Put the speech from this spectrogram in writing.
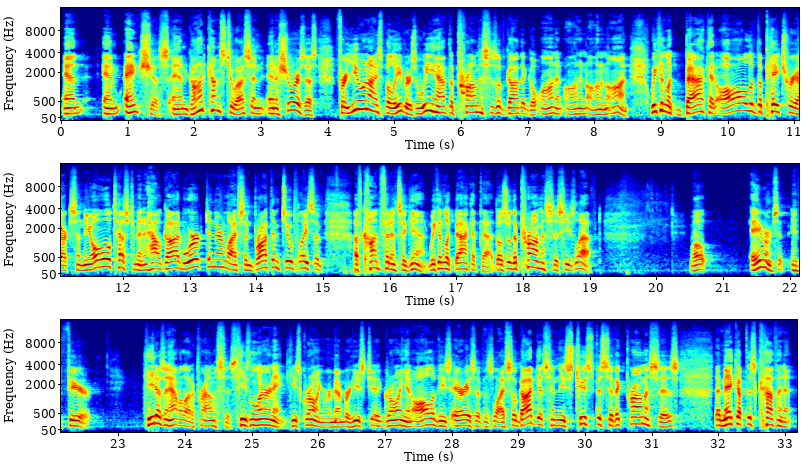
And and anxious. And God comes to us and, and, assures us. For you and I, as believers, we have the promises of God that go on and on and on and on. We can look back at all of the patriarchs in the Old Testament and how God worked in their lives and brought them to a place of, of confidence again. We can look back at that. Those are the promises He's left. Well, Abram's in fear he doesn't have a lot of promises. He's learning. He's growing, remember. He's growing in all of these areas of his life. So God gives him these two specific promises that make up this covenant.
